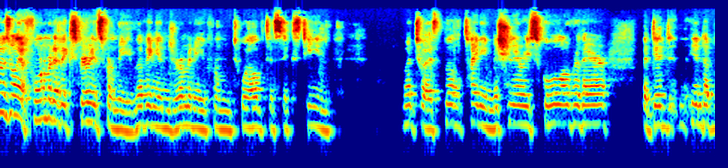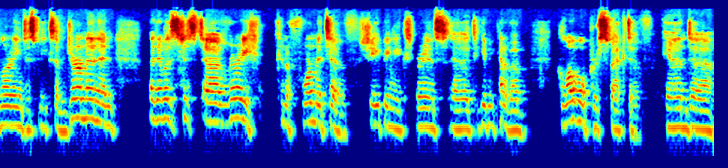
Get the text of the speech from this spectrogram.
It was really a formative experience for me living in Germany from 12 to 16. Went to a little tiny missionary school over there, but did end up learning to speak some German and but it was just a very kind of formative shaping experience uh, to give me kind of a global perspective and uh,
